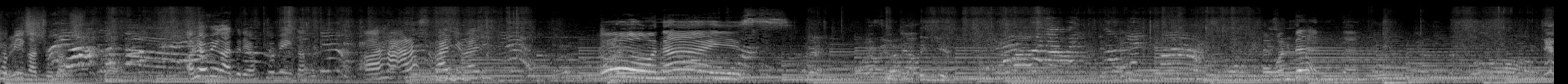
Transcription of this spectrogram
협의가 들어. 어 협의가 드려. 협의가. 어 하- 알았어 빨리 빨리. 오 나이스. 뭔데? 뭔데?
